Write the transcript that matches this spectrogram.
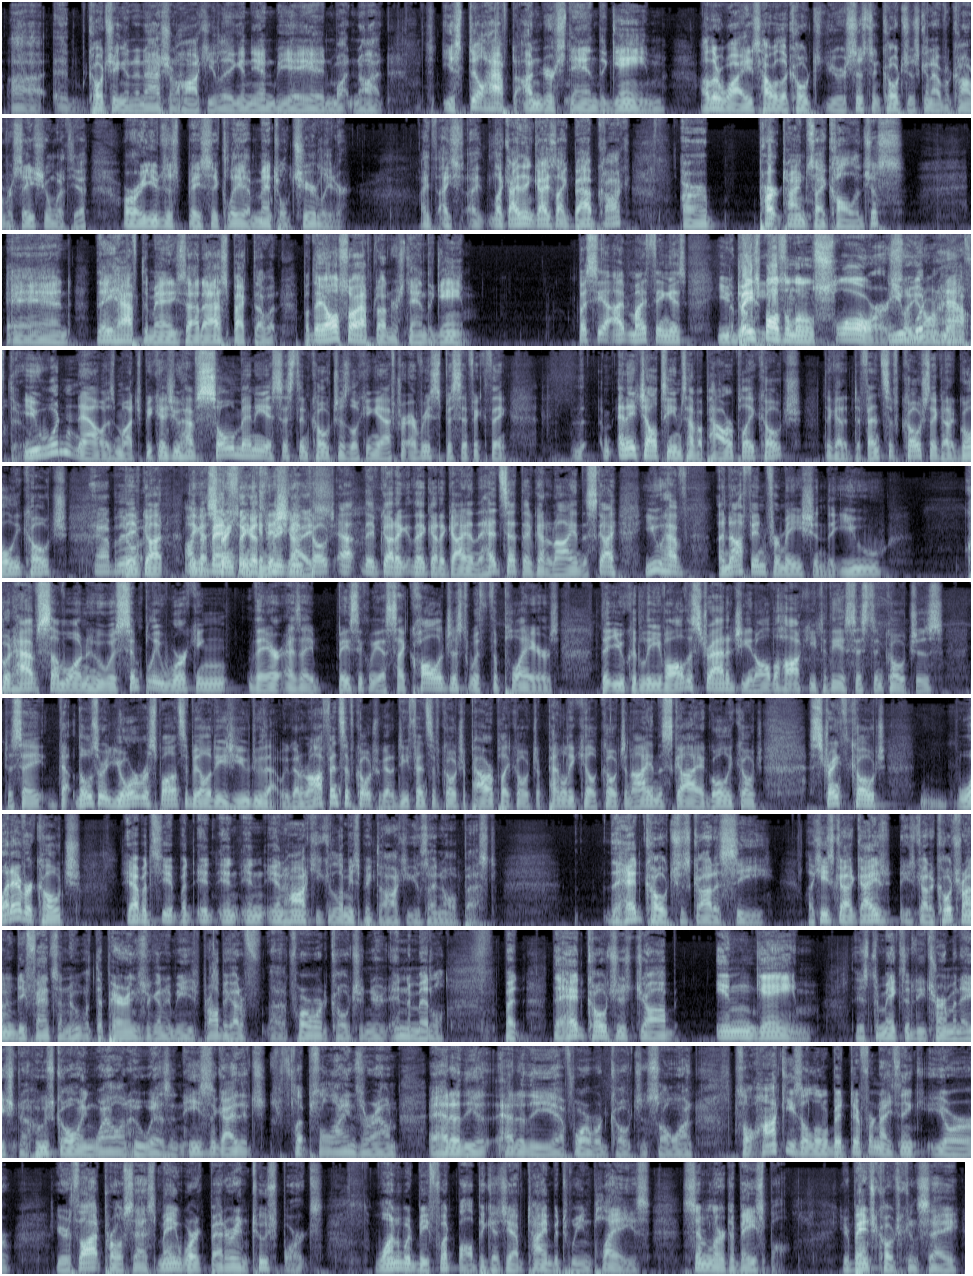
Uh, coaching in the National Hockey League and the NBA and whatnot, you still have to understand the game. Otherwise, how are the coach, your assistant coaches, going to have a conversation with you, or are you just basically a mental cheerleader? I, I, I like. I think guys like Babcock are part-time psychologists, and they have to manage that aspect of it. But they also have to understand the game. But see, I, my thing is, you Baseball's a little slower, you so you don't now. have to. You wouldn't now as much because you have so many assistant coaches looking after every specific thing. The NHL teams have a power play coach. They got a defensive coach. They got a goalie coach. Yeah, but they they've got they the got bench, strength they and conditioning coach. Uh, they've got a they got a guy in the headset. They've got an eye in the sky. You have enough information that you could have someone who was simply working there as a basically a psychologist with the players that you could leave all the strategy and all the hockey to the assistant coaches to say those are your responsibilities you do that we've got an offensive coach we've got a defensive coach a power play coach a penalty kill coach an eye in the sky a goalie coach strength coach whatever coach Yeah, but see, but in in in, in hockey, let me speak to hockey because I know it best. The head coach has got to see, like he's got guys, he's got a coach running defense and who what the pairings are going to be. He's probably got a forward coach and you're in the middle, but the head coach's job in game is to make the determination of who's going well and who isn't. He's the guy that flips the lines around ahead of the ahead of the uh, forward coach and so on. So hockey's a little bit different. I think your your thought process may work better in two sports. One would be football because you have time between plays, similar to baseball. Your bench coach can say,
